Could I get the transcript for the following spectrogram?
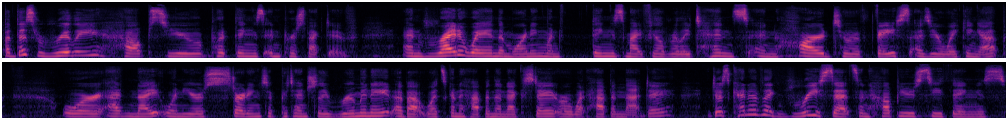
but this really helps you put things in perspective. And right away in the morning, when things might feel really tense and hard to face as you're waking up, or at night when you're starting to potentially ruminate about what's going to happen the next day or what happened that day, it just kind of like resets and help you see things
